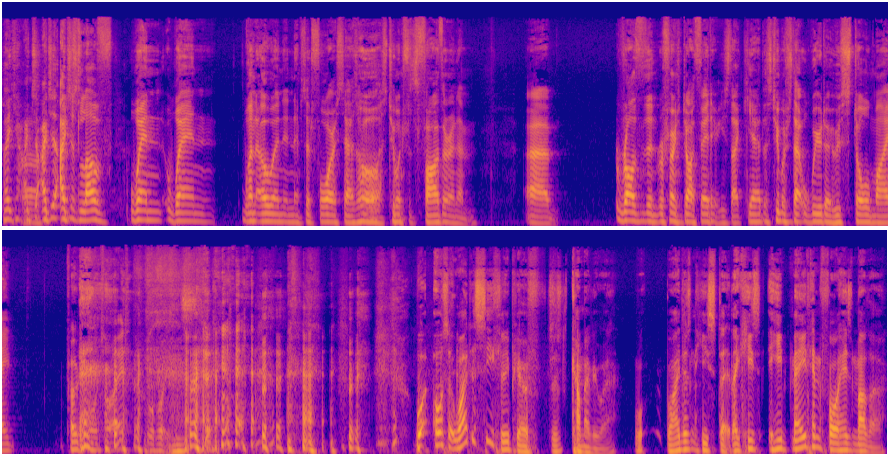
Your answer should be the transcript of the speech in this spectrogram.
But yeah, I, ju- I, just, I just love when when when Owen in episode four says, "Oh, it's too much for his father in him," uh, rather than referring to Darth Vader, he's like, "Yeah, there's too much of that weirdo who stole my protocol droid." What, also, why does C-3PO just come everywhere? Why doesn't he stay? Like he's he made him for his mother,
